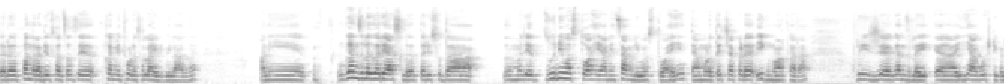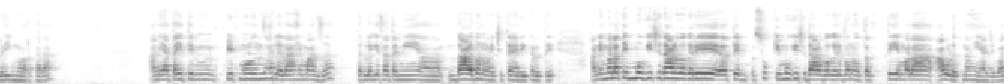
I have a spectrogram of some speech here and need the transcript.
तर पंधरा दिवसाचं असे कमी थोडंसं लाइट बिल आलं. आणि गंजलं जरी असलं तरीसुद्धा म्हणजे जुनी वस्तू आहे आणि चांगली वस्तू आहे. त्यामुळं त्याच्याकडं इग्नोर करा. फ्रीज गंजलं ह्या गोष्टीकडे इग्नोर करा. आणि आता इथे पीठ मळून झालेलं आहे माझं. तर लगेच आता मी डाळ बनवायची तयारी करते. आणि मला ती मुगीची डाळ वगैरे ते सुक्की मुगीची डाळ वगैरे बनवतात ते मला आवडत नाही अजिबात.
